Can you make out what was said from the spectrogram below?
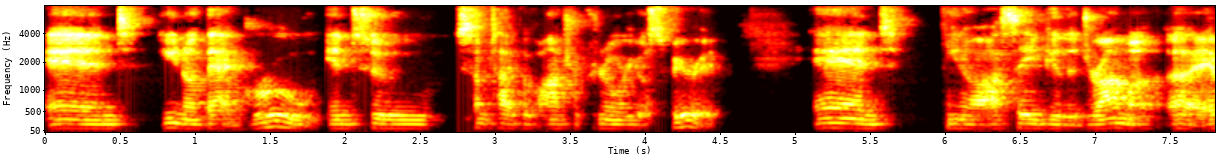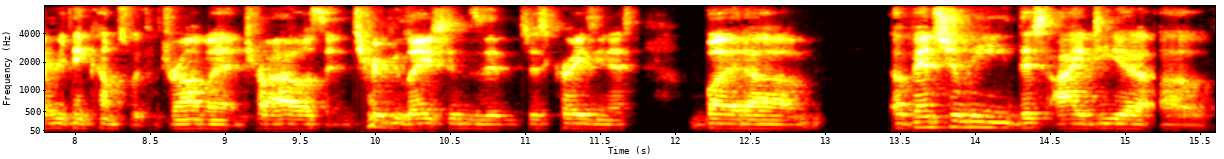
And, you know, that grew into some type of entrepreneurial spirit. And, you know, I'll save you the drama. Uh, everything comes with drama and trials and tribulations and just craziness. But um, eventually, this idea of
